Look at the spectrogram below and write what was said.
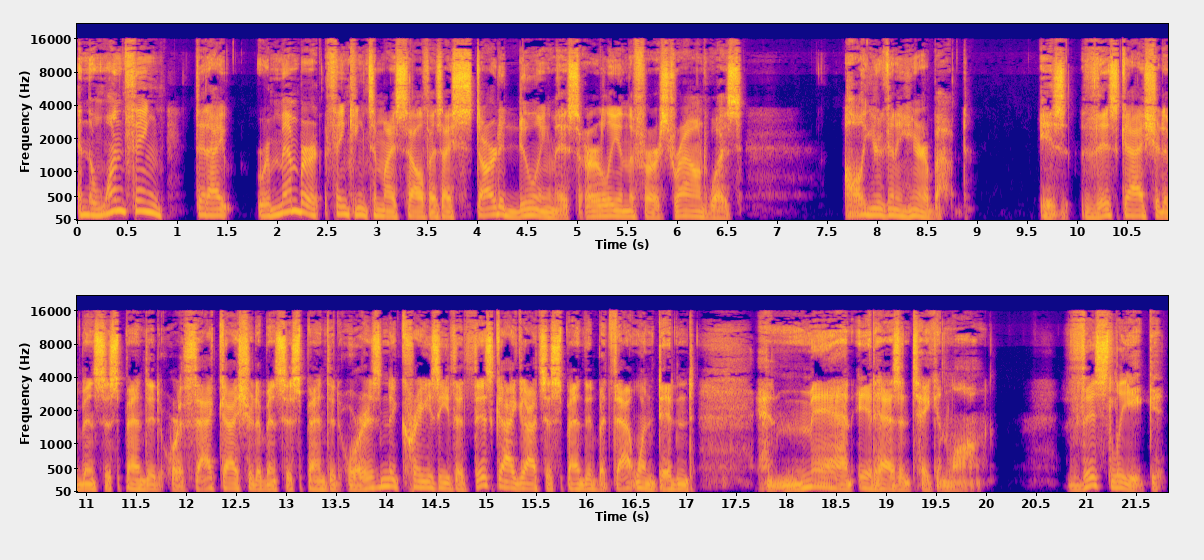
And the one thing that I remember thinking to myself as I started doing this early in the first round was all you're going to hear about is this guy should have been suspended or that guy should have been suspended or isn't it crazy that this guy got suspended but that one didn't? And man, it hasn't taken long. This league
